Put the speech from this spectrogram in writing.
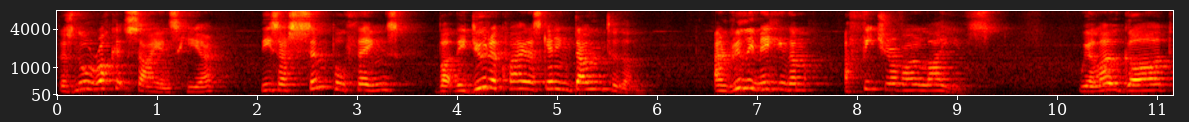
There's no rocket science here. These are simple things, but they do require us getting down to them and really making them a feature of our lives. We allow God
